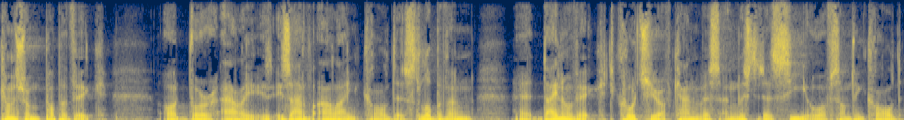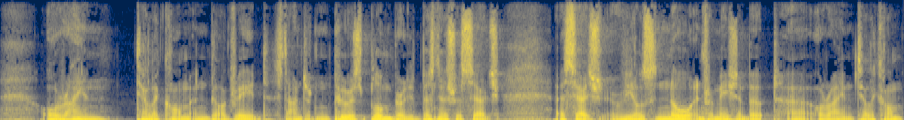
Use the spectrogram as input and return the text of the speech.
comes from Popovic, Otpor Ali, his ally called Slobodan uh, Djinovic, co-chair of Canvas and listed as CEO of something called Orion Telecom in Belgrade. Standard & Poor's Bloomberg Business Research uh, search reveals no information about uh, Orion Telecom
